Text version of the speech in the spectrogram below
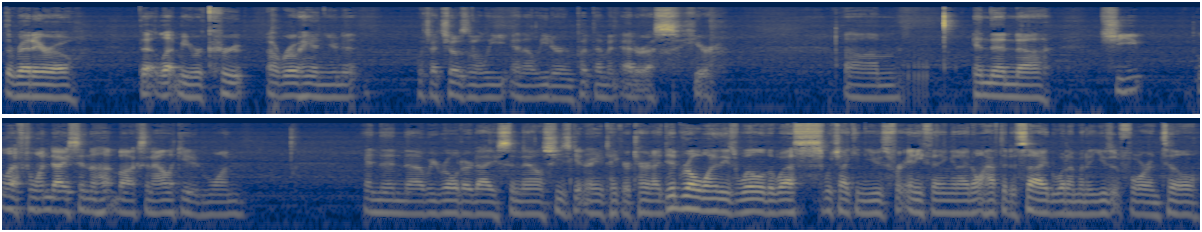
the red arrow, that let me recruit a Rohan unit, which I chose an elite and a leader and put them in Edoras here. Um, and then uh, she left one dice in the hunt box and allocated one and then uh, we rolled our dice, and now she's getting ready to take her turn. I did roll one of these Will of the Wests, which I can use for anything, and I don't have to decide what I'm going to use it for until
